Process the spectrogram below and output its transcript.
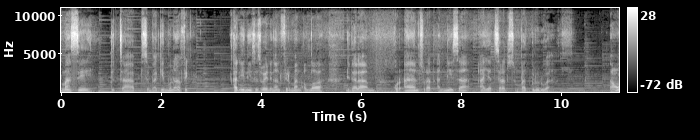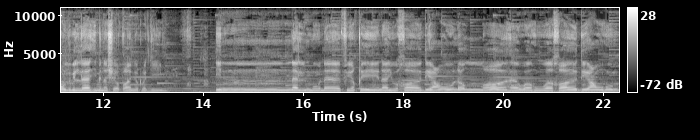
masih dicap sebagai munafik. Hal ini sesuai dengan firman Allah di dalam Quran surat An-Nisa ayat 142. A'udzu rajim. إن المنافقين يخادعون الله وهو خادعهم.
